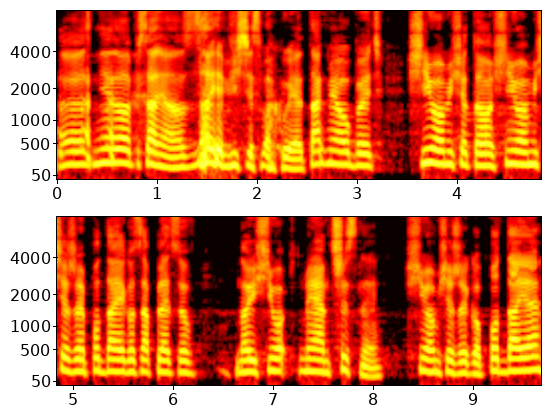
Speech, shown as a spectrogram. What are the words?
E, nie do opisania, no, zajebiście smakuje, tak miało być, śniło mi się to, śniło mi się, że poddaję go za pleców, no i śniło, miałem trzy sny, śniło mi się, że go poddaję,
